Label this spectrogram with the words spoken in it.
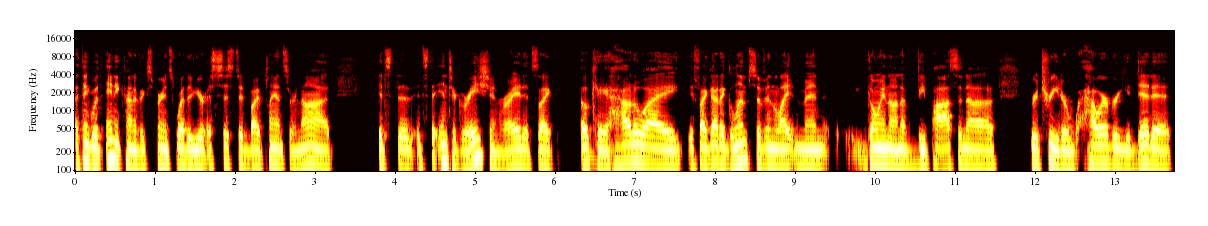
I think with any kind of experience, whether you're assisted by plants or not, it's the it's the integration right it's like okay how do i if i got a glimpse of enlightenment going on a vipassana retreat or however you did it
